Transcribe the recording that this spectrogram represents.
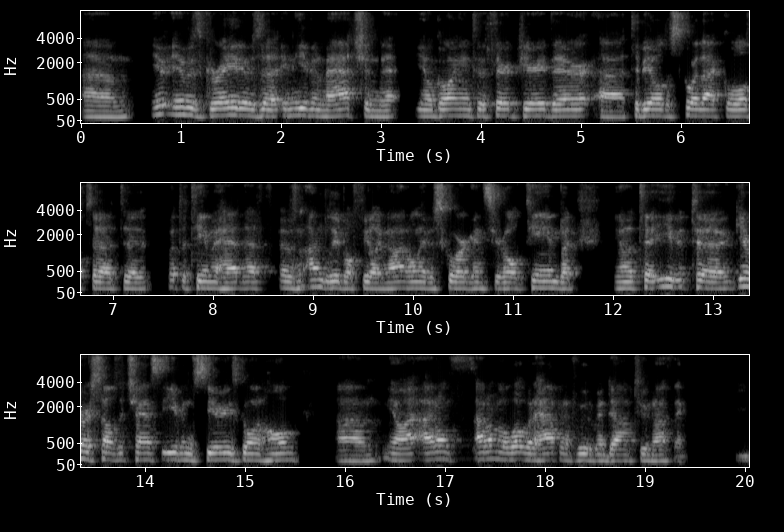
um, it, it, was great. It was a, an even match, and you know, going into the third period there, uh, to be able to score that goal to to put the team ahead, that it was an unbelievable feeling. Not only to score against your old team, but you know, to even to give ourselves a chance to even the series going home. Um, you know, I, I, don't I don't know what would have happened if we would have been down two nothing.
